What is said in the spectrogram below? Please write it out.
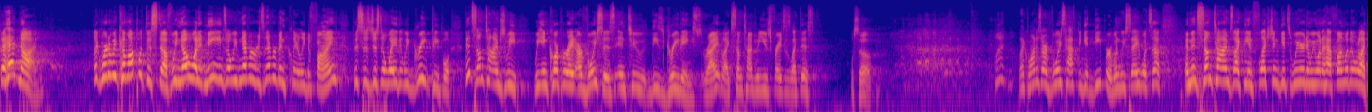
the head nod. Like, where do we come up with this stuff? We know what it means, though we've never, it's never been clearly defined. This is just a way that we greet people. Then sometimes we we incorporate our voices into these greetings, right? Like sometimes we use phrases like this What's up? what? Like, why does our voice have to get deeper when we say what's up? And then sometimes, like, the inflection gets weird and we want to have fun with it. we're like,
